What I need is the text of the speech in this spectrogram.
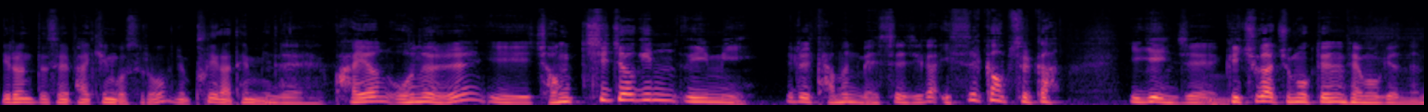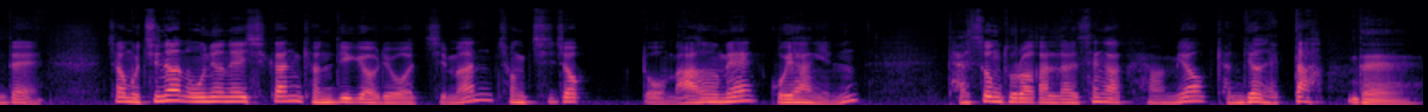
이런 뜻을 밝힌 것으로 좀 풀이가 됩니다. 네. 과연 오늘 이 정치적인 의미를 담은 메시지가 있을까 없을까? 이게 이제 음. 귀추가 주목되는 대목이었는데 자, 뭐 지난 5년의 시간 견디기 어려웠지만 정치적 또 마음의 고향인 달성 돌아갈 날 생각하며 견뎌냈다. 네.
